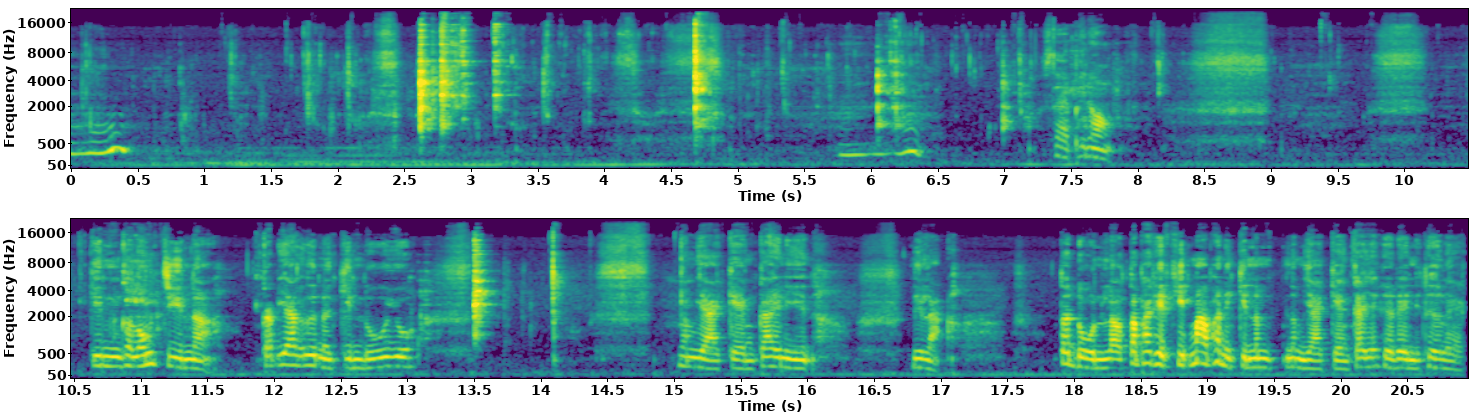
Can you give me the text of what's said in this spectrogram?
อืมอืมแซ่ บพี่น้อง กินขนมจีนอะ กับย่างอื่นน่ะกินดูอยู่ น้ำยาแกงไก่นี่นี่แหละตะโดนเราตะพาเทศคลิปมากพันนี่กินน้ำน้ำยาแกงไก่ยังเธอได้นี่เธอแรก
